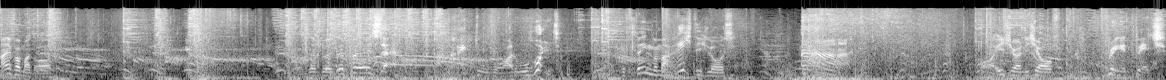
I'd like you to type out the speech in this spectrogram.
Einfach mal drauf. Böse, böse, böse. Ach, du, boah, du Hund. Jetzt legen wir mal richtig los. Ah. Boah, ich höre nicht auf. Bring it, bitch.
